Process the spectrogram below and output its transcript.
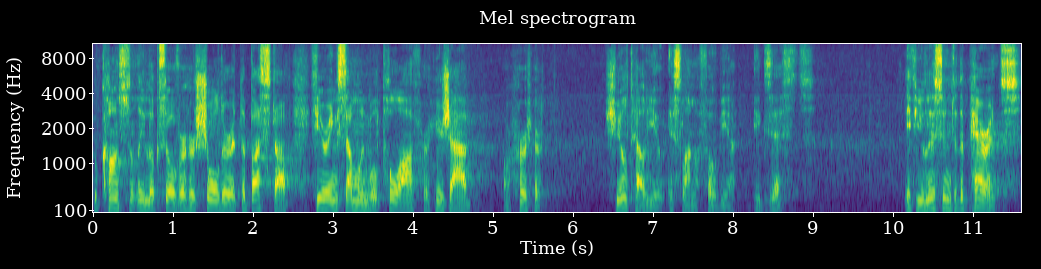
who constantly looks over her shoulder at the bus stop, fearing someone will pull off her hijab or hurt her, she'll tell you Islamophobia exists. If you listen to the parents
